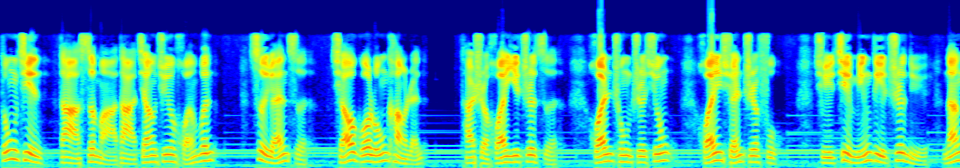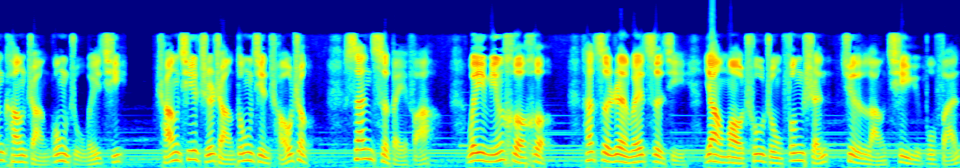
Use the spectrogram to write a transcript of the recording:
东晋大司马大将军桓温，字元子，乔国龙亢人。他是桓仪之子，桓冲之兄，桓玄之父，娶晋明帝之女南康长公主为妻，长期执掌东晋朝政，三次北伐，威名赫赫。他自认为自己样貌出众、风神俊朗、气宇不凡、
